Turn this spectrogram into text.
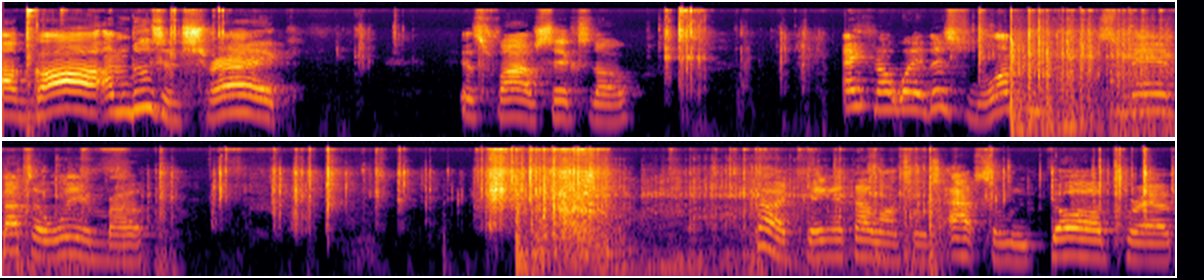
My god, I'm losing track. It's 5 6 though. Ain't no way this lumpy man about to win, bro. God dang it, that launcher was absolute dog crap.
